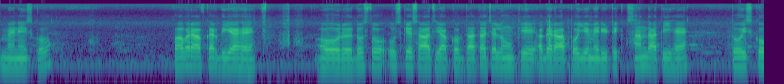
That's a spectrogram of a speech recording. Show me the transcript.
मैंने इसको पावर ऑफ़ कर दिया है। और दोस्तों, उसके साथ ही आपको बताता चलूँ कि अगर आपको ये मेरी ट्रिक पसंद आती है तो इसको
